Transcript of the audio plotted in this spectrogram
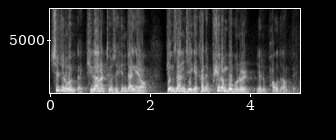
실제로 뭡니까? 기관을 통해서 현장에요. 경산 지역에 가장 필요한 부분을 예를 파고 들어가면 돼요.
